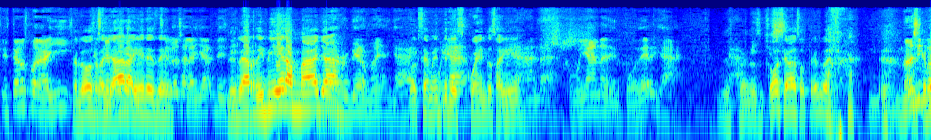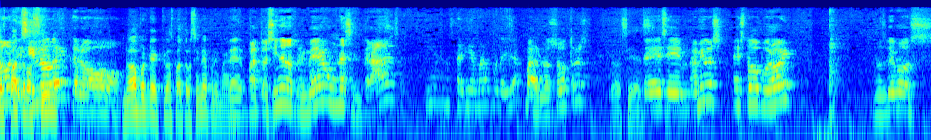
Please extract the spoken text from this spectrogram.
que estemos por ahí. Saludos a la bien. ahí desde- Saludos a la desde, Desde la Riviera la Maya. Riviera Maya, ya, Próximamente descuentos como ahí. Ya anda, como ya anda en el poder, ya. Descuentos. ¿Cómo se llama su hotel? No sé si podemos decirlo, güey, pero, No, porque que nos patrocine primero. patrocínanos primero unas entradas. No estaría mal por allá para nosotros. Así es. Entonces, eh, amigos, es todo por hoy. Nos vemos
